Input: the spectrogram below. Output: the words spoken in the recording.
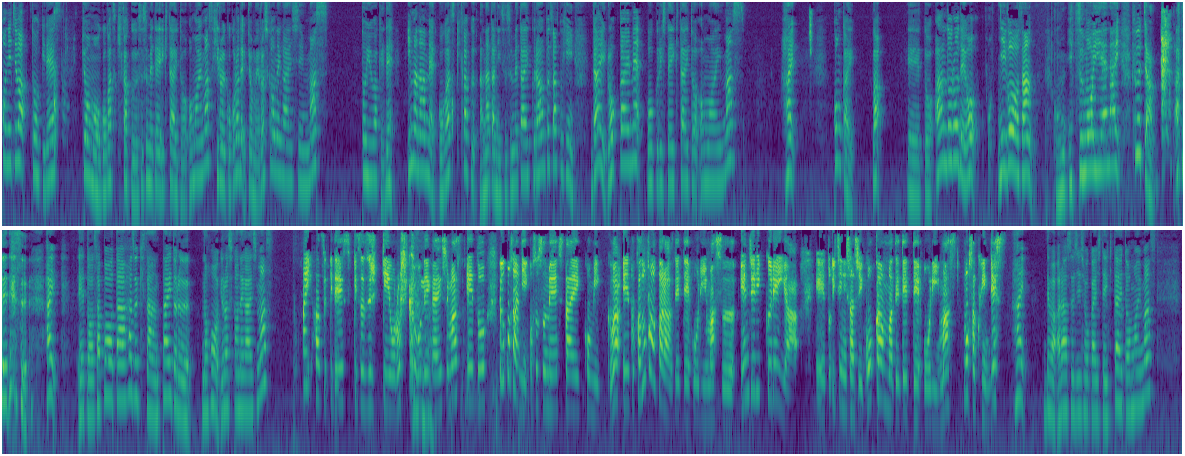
こんにちは、トウキです。今日も5月企画進めていきたいと思います。広い心で今日もよろしくお願いします。というわけで、今何目5月企画あなたに進めたいクランプ作品第6回目お送りしていきたいと思います。はい。今回は、えっ、と、アンドロデオ2号さん。いつも言えない。ふーちゃん、当てです。はい。えっ、と、サポーターはずきさん、タイトルの方よろしくお願いします。はい、はずきです。引き続きよろしくお願いします。えっと、ふうこさんにおすすめしたいコミックは、えっ、と、角川から出ております、エンジェリック・レイヤー、えっ、と、1、2、3、4、5巻まで出ております、の作品です。はい。では、あらすじ紹介していきたいと思います。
